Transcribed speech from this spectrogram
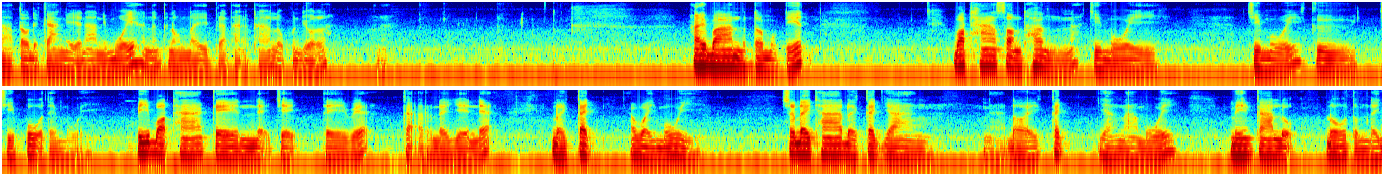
ណាទៅដោយការងារណានីមួយហ្នឹងក្នុងន័យព្រះថាកថាលោកពន្យល់ណា ហើយបានបន្តមកទៀតបទថាសន្ធឹងណាជាមួយជាមួយគឺជាពួកតែមួយ ពីបទថាកេនអ្នកចេទេវៈករណីយេអ្នកដោយកិច្ចអ្វីមួយសេចក្តីថាដោយកិច្ចយ៉ាងណាដោយកិច្ចយ៉ាងណាមួយ មានការលក់ដូរទំនិញ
